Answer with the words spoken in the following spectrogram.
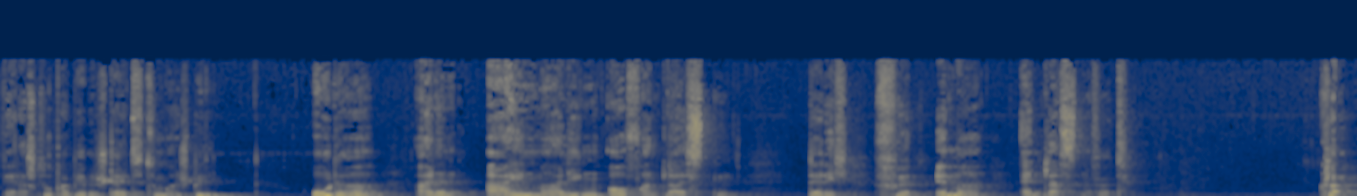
wer das Klopapier bestellt zum Beispiel? Oder einen einmaligen Aufwand leisten, der dich für immer entlasten wird? Klar,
